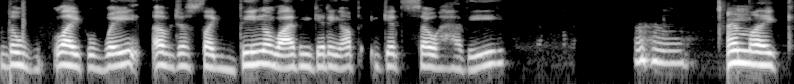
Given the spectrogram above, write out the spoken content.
the like weight of just like being alive and getting up gets so heavy. Mm-hmm. And like,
